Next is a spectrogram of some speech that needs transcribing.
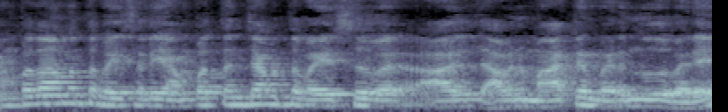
അമ്പതാമത്തെ വയസ്സ് അല്ലെങ്കിൽ അമ്പത്തഞ്ചാമത്തെ വയസ്സ് അവന് മാറ്റം വരുന്നത് വരെ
